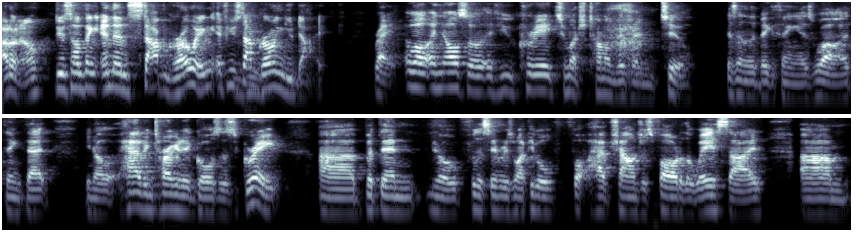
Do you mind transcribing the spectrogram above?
I don't know, do something and then stop growing. If you stop Mhm. growing, you die. Right. Well, and also if you create too much tunnel vision too, is another big thing as well. I think that you know having targeted goals is great, uh, but then you know for the same reason why people have challenges fall to the wayside, um,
